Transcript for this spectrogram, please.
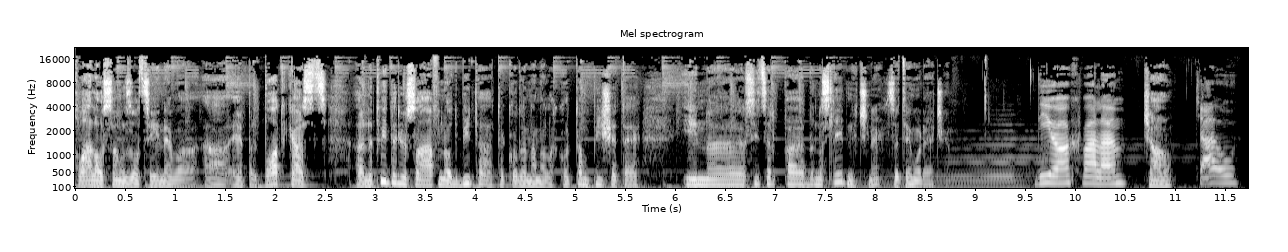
Hvala vsem za ocene v uh, Apple Podcasts. Uh, na Twitterju so afna odbita, tako da nam lahko tam pišete. In uh, sicer pa do naslednjič, ne, se temu reče. Dio, hvala. Čau. Čau.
